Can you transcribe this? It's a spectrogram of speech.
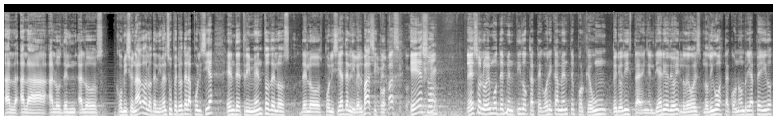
a, los, a los comisionados a los del nivel superior de la policía en detrimento de los, de los policías del, nivel básico. Eso, eso lo hemos desmentido categóricamente porque un periodista en el diario de hoy, lo lo digo hasta con nombre y apellido,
